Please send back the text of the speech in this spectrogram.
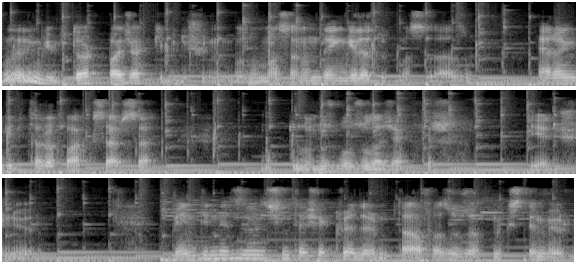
Bu dediğim gibi dört bacak gibi düşünün bunu. Masanın dengede tutması lazım. Herhangi bir tarafı aksarsa mutluluğunuz bozulacaktır diye düşünüyorum. Beni dinlediğiniz için teşekkür ederim. Daha fazla uzatmak istemiyorum.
